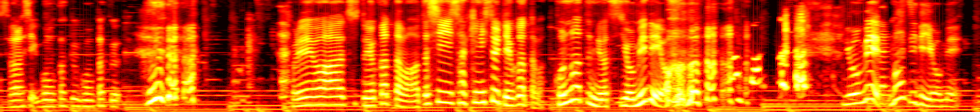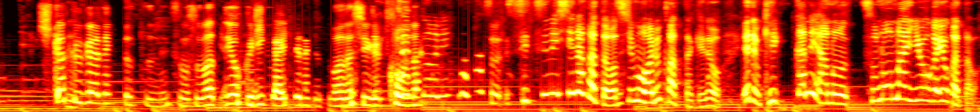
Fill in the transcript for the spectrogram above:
素晴らしい。合格、合格。これは、ちょっとよかったわ。私、先にしといてよかったわ。この後に私、読めねえよ。読め、マジで読め。企画がね、一つね、そうそう、わよく理解してなかった私がこんな。企画をね、説明してなかった私も悪かったけど、いや、でも結果ね、あの、その内容が良かったわ。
